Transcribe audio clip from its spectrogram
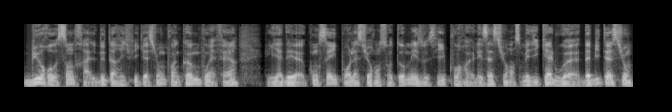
bureau central de tarification.com.fr. Il y a des euh, conseils pour l'assurance auto, mais aussi pour euh, les assurances médicales ou d'habitation.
